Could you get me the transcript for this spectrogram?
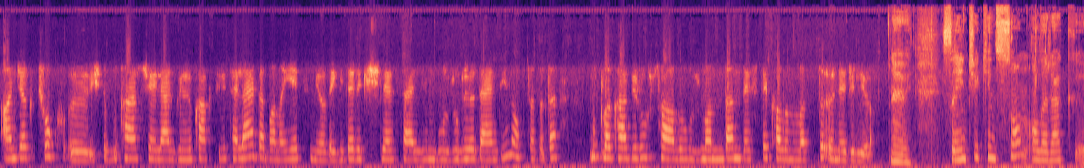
Ancak çok e, işte bu tarz şeyler günlük aktiviteler de bana yetmiyor ve giderek işlevselliğim bozuluyor dendiği noktada da mutlaka bir ruh sağlığı uzmanından destek alınması öneriliyor. Evet. Sayın Çekin son olarak e,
